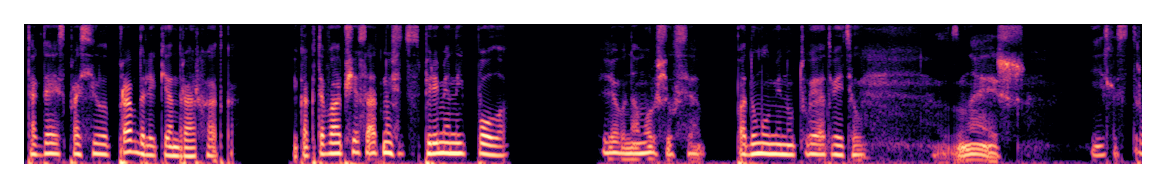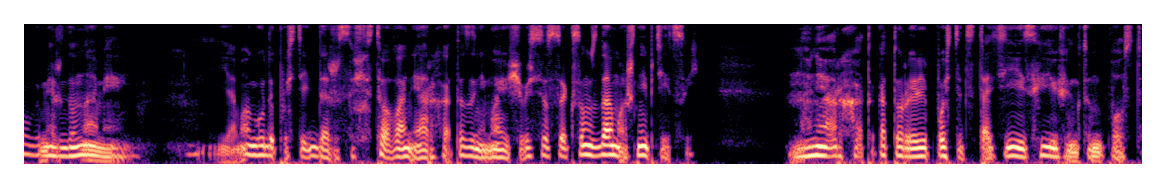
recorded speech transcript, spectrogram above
Тогда я спросила, правда ли Кендра Архатка? И как это вообще соотносится с переменой пола? Лёва наморщился, подумал минуту и ответил. «Знаешь, если строго между нами, я могу допустить даже существование архата, занимающегося сексом с домашней птицей. Но не архата, который репостит статьи из Хьюфингтон-Пост.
